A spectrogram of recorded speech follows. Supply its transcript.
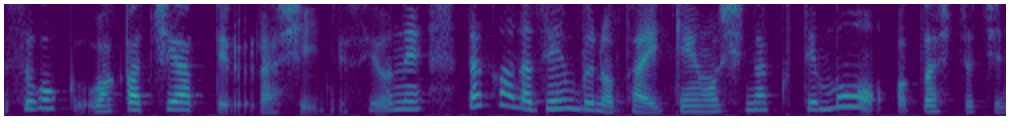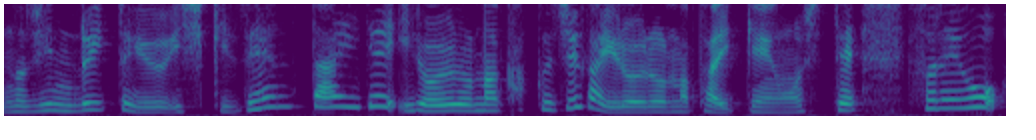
すごく分かち合ってるらしいんですよね。だから全部の体験をしなくても私たちの人類という意識全体でいろいろな各自がいろいろな体験をしてそれを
